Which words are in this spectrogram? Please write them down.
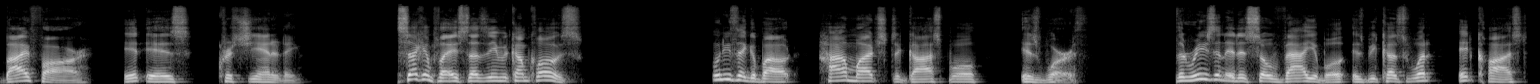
by far, it is Christianity? Second place doesn't even come close when you think about how much the gospel is worth. The reason it is so valuable is because what it cost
